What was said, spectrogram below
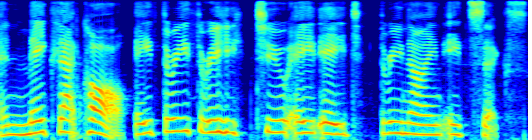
and make that call 833 288 3986.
